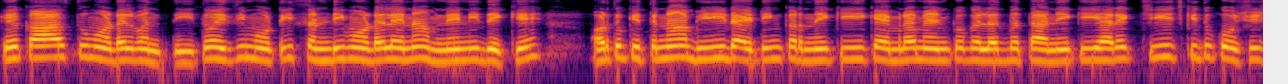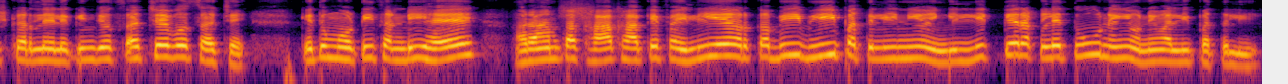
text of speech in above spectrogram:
कि काश तू मॉडल बनती। तो ऐसी मोटी संडी मॉडल है ना, हमने नहीं देखे। और तू कितना भी डाइटिंग करने की कैमरा मैन को गलत बताने की, हर एक चीज़ की तू कोशिश कर ले, लेकिन जो सच है वो सच है। कि तू मोटी संडी है, आराम का खा खा के फैली है और कभी भी पतली नहीं होगी लिख के रख ले, तू नहीं होने वाली पतली।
